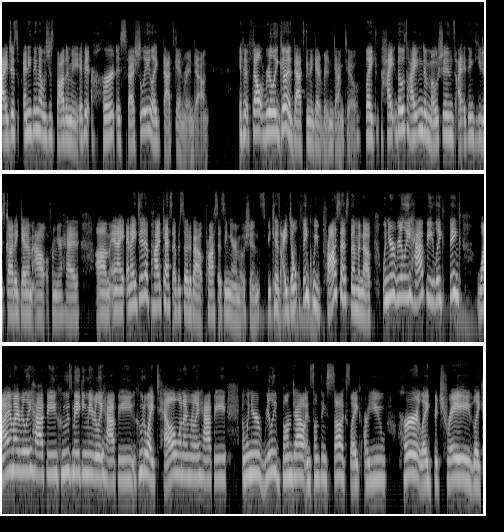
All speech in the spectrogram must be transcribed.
I just anything that was just bothering me, if it hurt, especially, like that's getting written down. If it felt really good, that's gonna get written down too. Like those heightened emotions, I think you just got to get them out from your head. Um, and I and I did a podcast episode about processing your emotions because I don't think we process them enough. When you're really happy, like think, why am I really happy? Who's making me really happy? Who do I tell when I'm really happy? And when you're really bummed out and something sucks, like are you hurt, like betrayed, like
